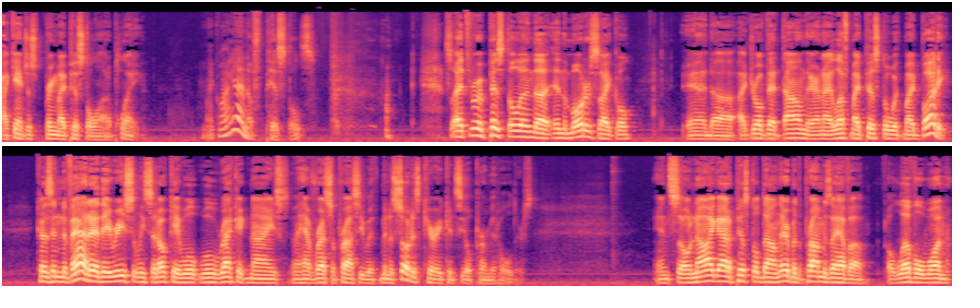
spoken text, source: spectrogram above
I can't just bring my pistol on a plane. I'm like, well, I got enough pistols. So I threw a pistol in the in the motorcycle, and uh, I drove that down there, and I left my pistol with my buddy. Because in Nevada, they recently said, okay, we'll we'll recognize and have reciprocity with Minnesota's carry concealed permit holders. And so now I got a pistol down there, but the problem is I have a a level one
